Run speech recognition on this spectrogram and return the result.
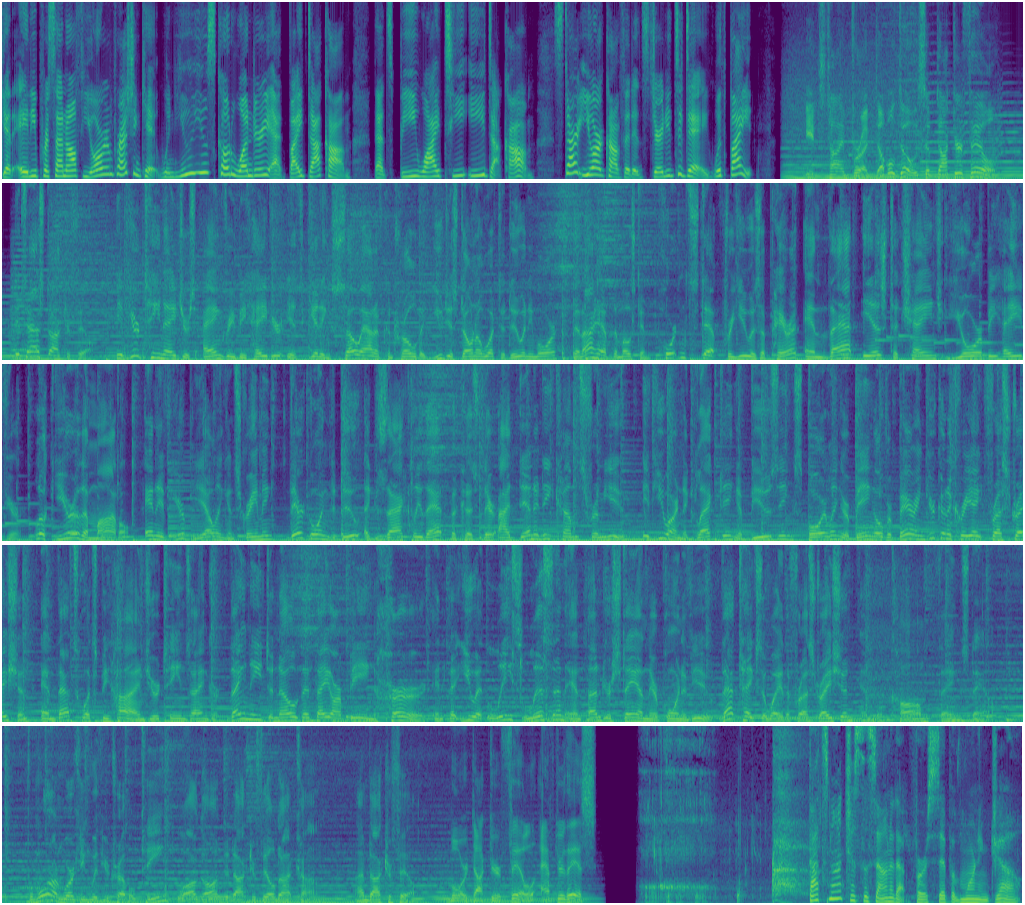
Get 80% off your impression kit when you use code WONDERY at Byte.com. That's B-Y-T-E dot com. Start your confidence journey today with Byte. It's time for a double dose of Dr. Phil. It's Ask Dr. Phil. If your teenager's angry behavior is getting so out of control that you just don't know what to do anymore, then I have the most important step for you as a parent, and that is to change your behavior. Look, you're the model, and if you're yelling and screaming, they're going to do exactly that because their identity comes from you. If you are neglecting, abusing, spoiling, or being overbearing, you're going to create frustration, and that's what's behind your teen's anger. They need to know that they are being heard and that you at least listen and understand their point of view. That takes away the frustration and will calm things down. For more on working with your troubled teen, log on to drphil.com. I'm Dr. Phil. More Dr. Phil after this. That's not just the sound of that first sip of Morning Joe.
